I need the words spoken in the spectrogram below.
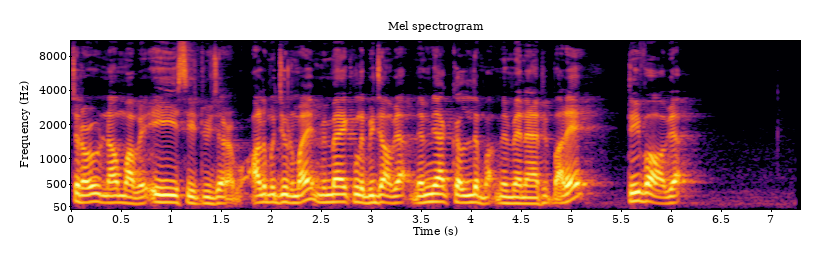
ကျွန်တော်တို့နောက်မှာပဲ AAC တွေ့ကြတာပေါ့အားလုံးကြိုးတူပါတယ်။များများကလစ်ပြီးကြအောင်ဗျ။များများကလစ်မှများများနိုင်ဖြစ်ပါတယ်။ဒေးဗာဗျ။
